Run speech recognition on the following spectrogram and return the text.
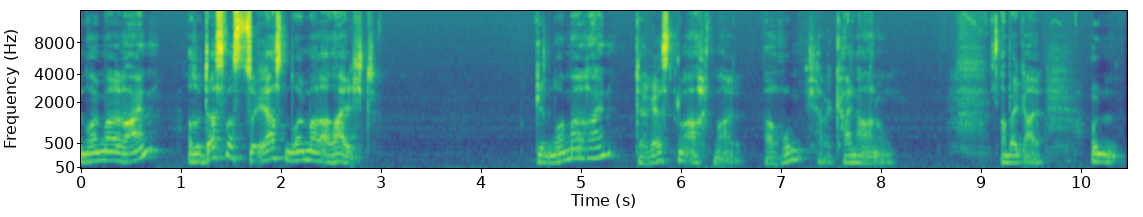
neunmal rein. Also das, was zuerst neunmal erreicht, geht neunmal rein, der Rest nur achtmal. Warum? Ich habe keine Ahnung. Aber egal. Und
